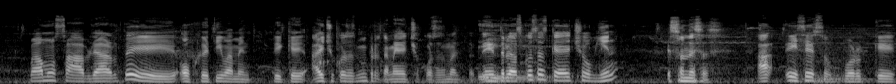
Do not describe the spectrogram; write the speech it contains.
vamos a hablar de objetivamente. De que ha hecho cosas bien, pero también ha hecho cosas mal. Entre las cosas que ha hecho bien. Son esas. Ah, es eso, porque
